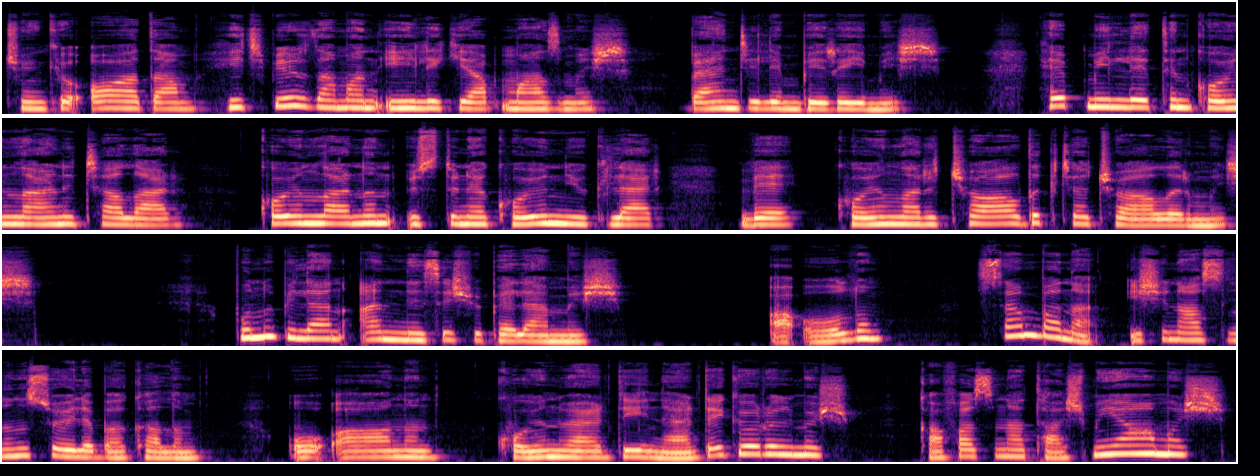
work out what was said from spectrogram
Çünkü o adam hiçbir zaman iyilik yapmazmış. Bencilin biriymiş. Hep milletin koyunlarını çalar, koyunlarının üstüne koyun yükler ve koyunları çoğaldıkça çoğalırmış. Bunu bilen annesi şüphelenmiş. A oğlum, sen bana işin aslını söyle bakalım. O ağanın koyun verdiği nerede görülmüş? Kafasına taş mı yağmış?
